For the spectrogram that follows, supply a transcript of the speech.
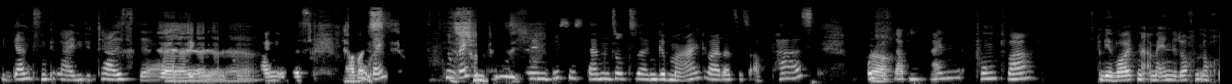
die ganzen kleinen Details der ja, ja, ja, ja, ja. Aber zurecht, ist, zurecht ist bis es dann sozusagen gemalt war, dass es auch passt. Und ja. ich glaube, ein Punkt war, wir wollten am Ende doch noch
